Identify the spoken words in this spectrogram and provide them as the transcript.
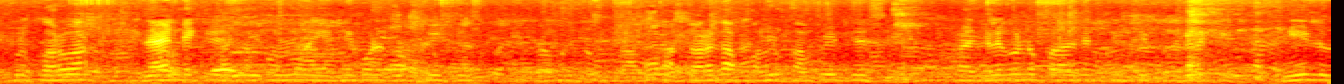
ఇప్పుడు కొరవ ల్యాండ్ పనులు ఇవన్నీ కూడా కంప్లీట్ చేసుకొని ప్రభుత్వం త్వరగా పనులు కంప్లీట్ చేసి వెలుగొండ ప్రాజెక్ట్ నుంచి ప్రజలకి నీళ్ళు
